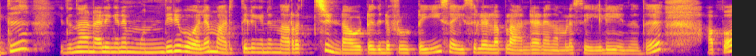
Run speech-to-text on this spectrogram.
ഇത് ഇതെന്ന് പറഞ്ഞാൽ ഇങ്ങനെ മുന്തിരി പോലെ മരത്തിൽ ഇങ്ങനെ നിറച്ചുണ്ടാവും ഇതിന്റെ ഫ്രൂട്ട് ഈ സൈസിലുള്ള പ്ലാന്റാണ് നമ്മൾ സെയിൽ ചെയ്യുന്നത്. അപ്പോൾ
